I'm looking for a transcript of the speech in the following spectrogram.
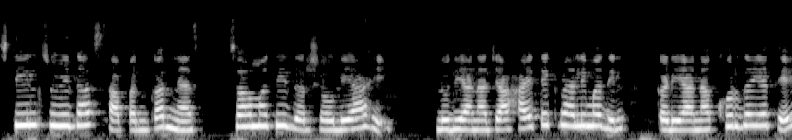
स्टील सुविधा स्थापन करण्यास सहमती दर्शवली आहे. लुधियानाच्या हायटेक व्हॅलीमधील कडियाना खुर्द येथे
